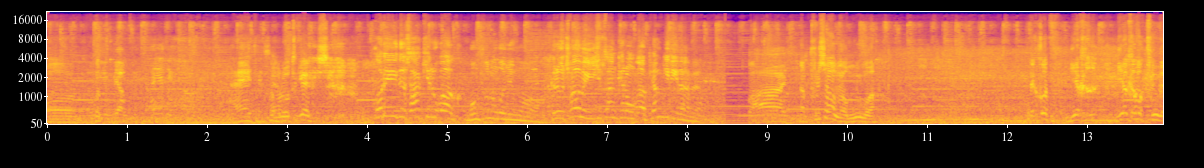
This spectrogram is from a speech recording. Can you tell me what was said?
어, 해야 되겠다 에이, 됐어. 우리 어떻게 해. 퍼레이드 4km가 못 푸는 거지, 뭐. 그리고 처음에 23km가 평길이라면. 와, 나 풀시간 왜 없는 거야? 내 것 미약하, 미약하 같은데.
